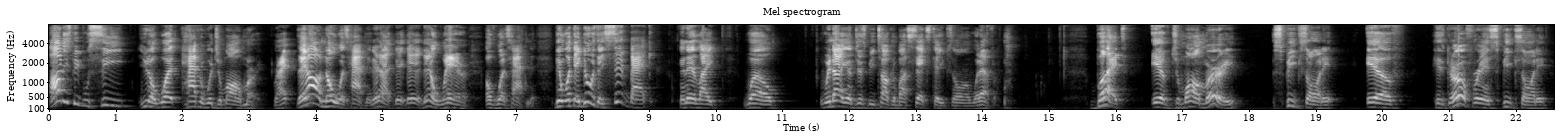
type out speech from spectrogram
all these people see, you know, what happened with Jamal Murray, right? They all know what's happening. They're not, they, they, they're aware of what's happening. Then what they do is they sit back and they're like, well, we're not gonna just be talking about sex tapes on whatever. But if Jamal Murray speaks on it, if his girlfriend speaks on it,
